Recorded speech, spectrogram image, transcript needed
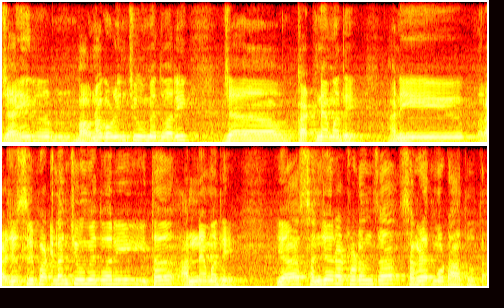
जाहीर भावना गवळींची उमेदवारी ज्या काटण्यामध्ये आणि राजश्री पाटलांची उमेदवारी इथं आणण्यामध्ये या संजय राठोडांचा सगळ्यात मोठा हात होता.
